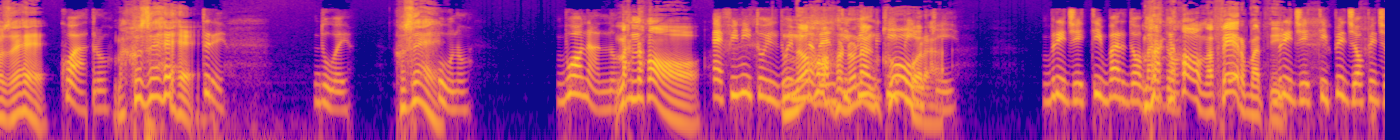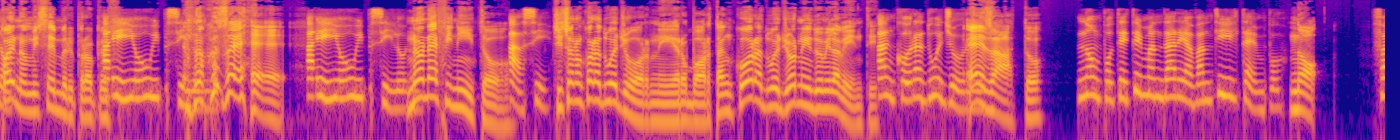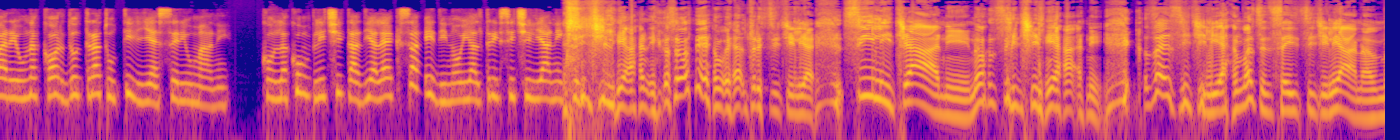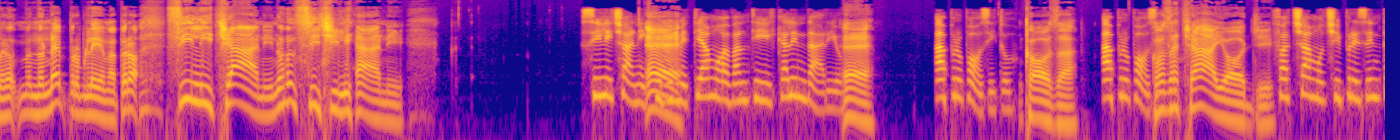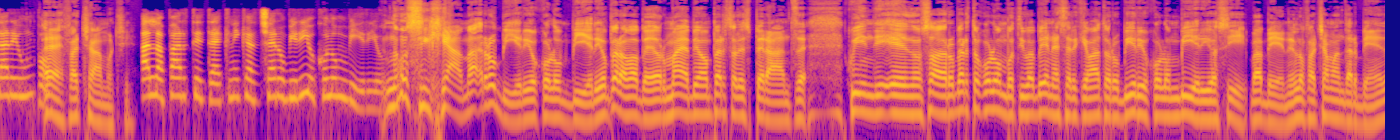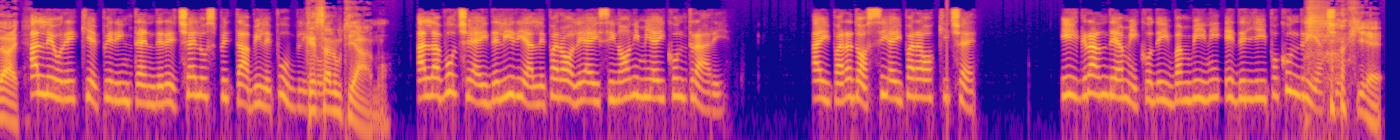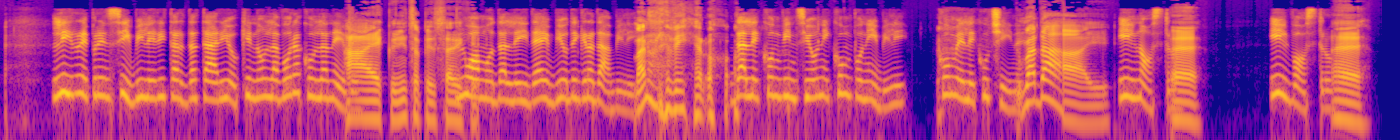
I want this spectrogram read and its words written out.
Cos'è? quattro, Ma cos'è? tre, due, Cos'è? uno. Buon anno. Ma no! È finito il 2020 non Pinky ancora. Pinky. Brigitti Bardò Ma Bardò. no, ma fermati! Brigitti Peggiò Peggiò. Poi non mi sembri proprio... Aio Y. Ma cos'è? Aio Y. Non è finito! Ah sì, Ci sono ancora due giorni, Roborta, ancora due giorni di 2020. ancora due giorni. Esatto. Non potete mandare avanti il tempo. No. Fare un accordo tra tutti gli esseri umani. Con la complicità di Alexa e di noi altri siciliani che... Siciliani, cosa vuol dire voi altri siciliani? Siliciani, non siciliani. Cos'è siciliano? Ma se sei siciliana non è problema, però siliciani, non siciliani. Siliciani Eh. mettiamo avanti il calendario. Eh, A proposito, cosa? A proposito. Cosa c'hai oggi? Facciamoci presentare un po'. Eh, facciamoci. Alla parte tecnica c'è Robirio Colombirio. Non si chiama Robirio Colombirio, però vabbè, ormai abbiamo perso le speranze. Quindi, eh, non so, Roberto Colombo ti va bene essere chiamato Robirio Colombirio? Sì, va bene, lo facciamo andare bene, dai. Alle orecchie per intendere c'è lo spettabile pubblico. Che salutiamo. Alla voce ai deliri, alle parole, ai sinonimi, ai contrari. Ai paradossi, ai paraocchi c'è. Il grande amico dei bambini e degli ipocondriaci. Ma chi è? L'irreprensibile ritardatario che non lavora con la neve. Ah, ecco, inizio a pensare che... L'uomo dalle idee biodegradabili. Ma non è vero. Dalle convinzioni componibili, come le cucine. Ma dai. Il nostro. Eh, Il vostro. eh,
